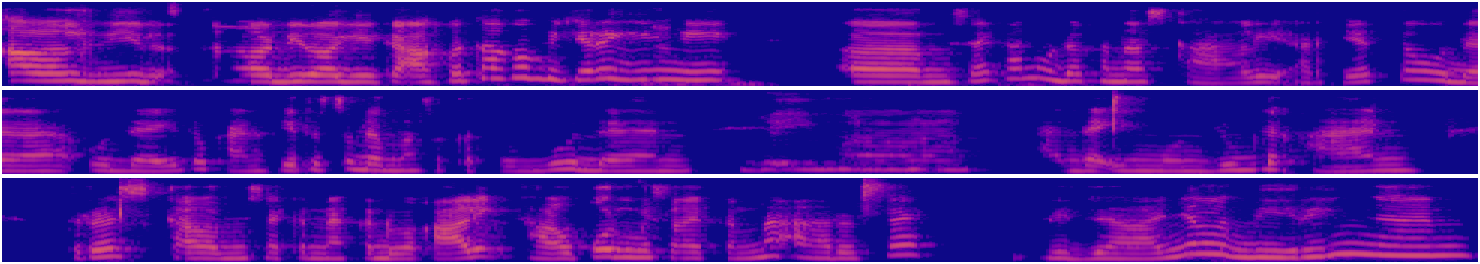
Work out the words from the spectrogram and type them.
kalau di kalau di logika aku tuh aku pikirnya gini. eh, misalnya kan udah kena sekali, artinya tuh udah udah itu kan virus udah masuk ke tubuh dan udah imun Eh, ada imun juga kan. Terus kalau misalnya kena kedua kali, kalaupun misalnya kena harusnya gejalanya lebih ringan.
